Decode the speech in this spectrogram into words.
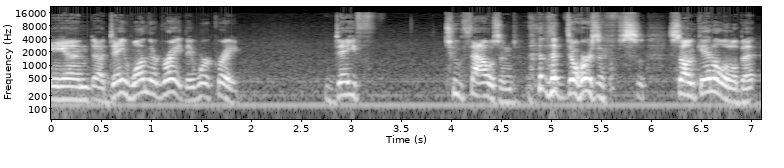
and uh, day one they're great, they work great. Day 2000, the doors have sunk in a little bit,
